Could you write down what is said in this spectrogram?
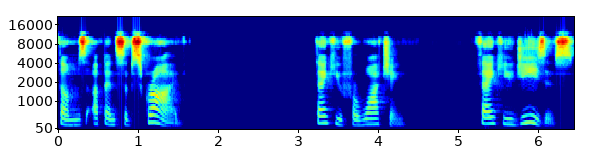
thumbs up and subscribe. Thank you for watching. Thank you, Jesus.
